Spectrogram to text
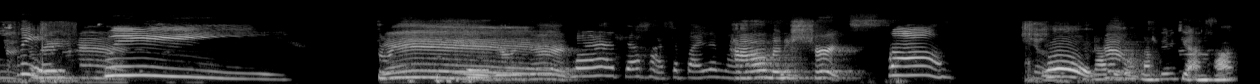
Three. Three. Three. How many shirts? Wow. Two. Now, answer.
